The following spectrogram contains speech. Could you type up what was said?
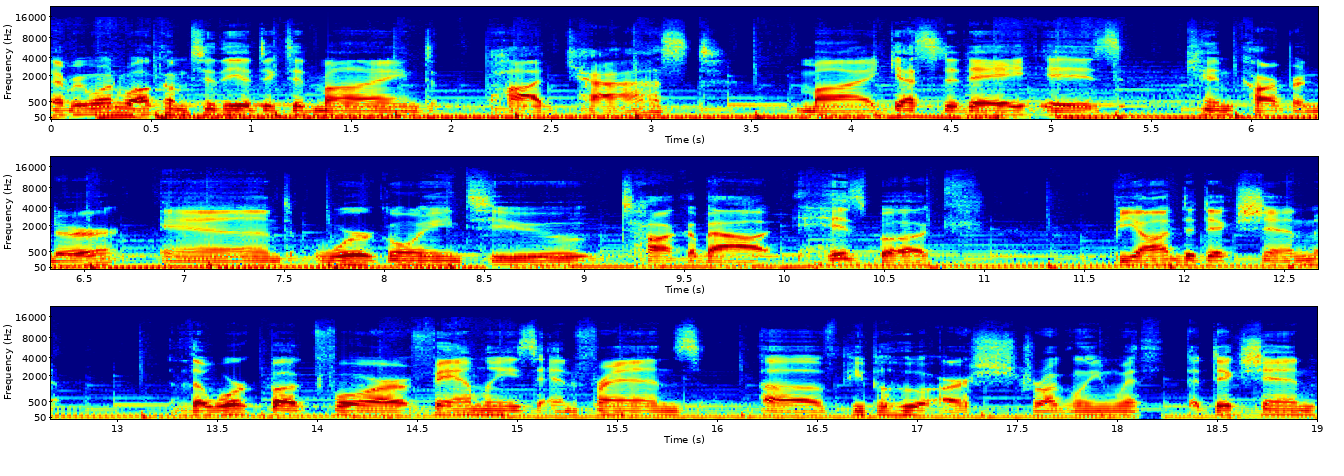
Everyone, welcome to the Addicted Mind podcast. My guest today is Ken Carpenter, and we're going to talk about his book, Beyond Addiction, the workbook for families and friends of people who are struggling with addiction.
